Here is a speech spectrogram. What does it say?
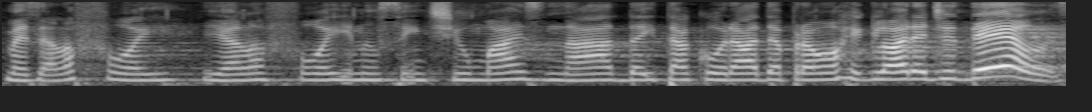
Mas ela foi, e ela foi e não sentiu mais nada e está curada para a honra e glória de Deus.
